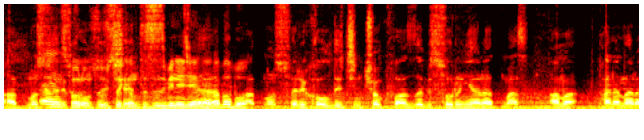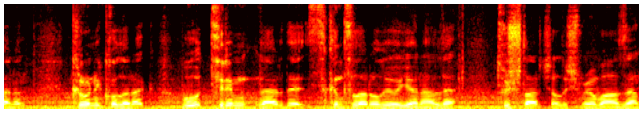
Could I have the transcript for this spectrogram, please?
Atmosferik En olduğu sorunsuz, için- sıkıntısız bineceğin Evet, araba bu. Atmosferik olduğu için çok fazla bir sorun yaratmaz. Ama Panamera'nın kronik olarak bu trimlerde sıkıntılar oluyor genelde. Tuşlar çalışmıyor bazen.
